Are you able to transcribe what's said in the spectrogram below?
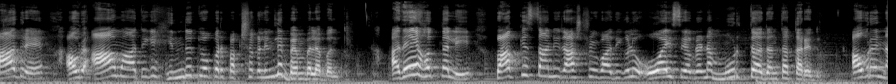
ಆದ್ರೆ ಅವರು ಆ ಮಾತಿಗೆ ಹಿಂದುತ್ವ ಪರ ಪಕ್ಷಗಳಿಂದಲೇ ಬೆಂಬಲ ಬಂತು. ಅದೇ ಹೊತ್ತಿನಲ್ಲಿ ಪಾಕಿಸ್ತಾನಿ ರಾಷ್ಟ್ರೀಯವಾದಿಗಳು ಓಐಸಿ ಅವರನ್ನ ಮೂರ್ತದ್ ಅಂತ ಕರೆದ್ರು. ಅವರನ್ನ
